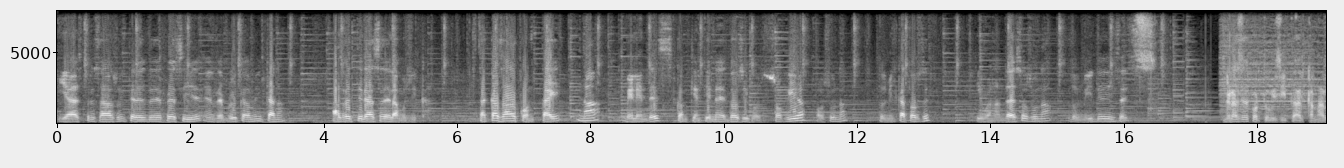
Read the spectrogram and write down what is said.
y ha expresado su interés de residir en República Dominicana al retirarse de la música. Está casado con Taina Meléndez, con quien tiene dos hijos, Sofía Osuna, 2014, y Juan Andrés Osuna, 2016. Gracias por tu visita al canal.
